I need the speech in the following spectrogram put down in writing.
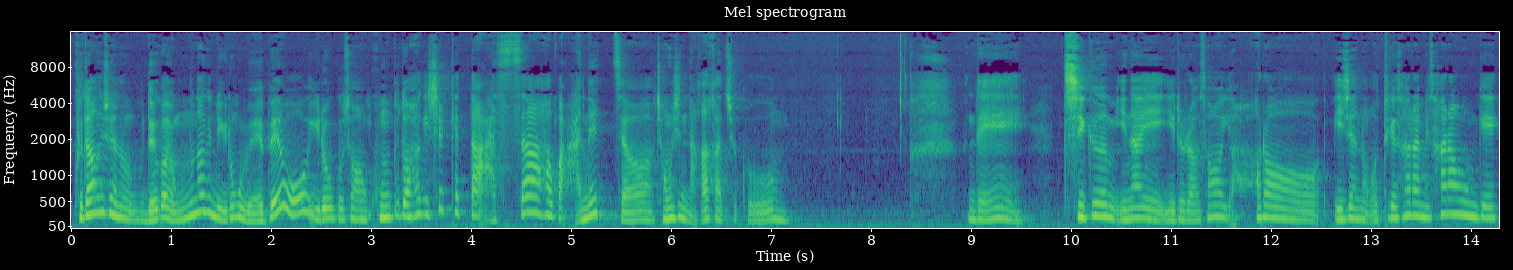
그 당시에는 내가 영문학인데 이런 걸 왜 배워? 이러고서 공부도 하기 싫겠다. 아싸 하고 안 했죠. 정신 나가가지고. 근데 지금 이 나이에 이르러서 여러 이제는 어떻게 사람이 살아온 게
